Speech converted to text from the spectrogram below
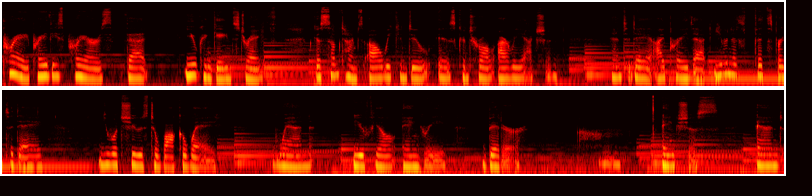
pray. Pray these prayers that you can gain strength because sometimes all we can do is control our reaction. And today I pray that even if it's for today, you will choose to walk away when you feel angry, bitter, um, anxious, and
